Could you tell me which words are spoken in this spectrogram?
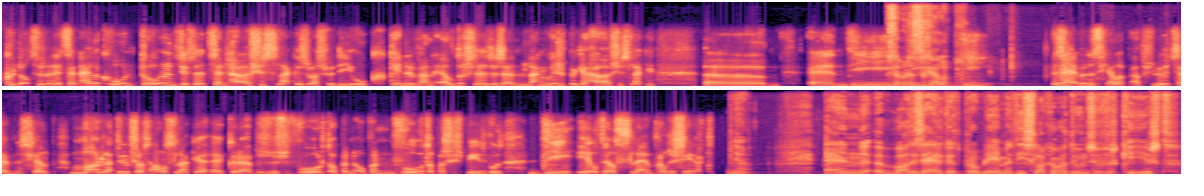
Knotsen, het zijn eigenlijk gewoon torentjes. hè. Het zijn huisjeslakken zoals we die ook kennen van elders. hè. Ze zijn langwerpige huisjeslakken. Eh, en die, Ze hebben een schelp. Die, ze hebben een schelp, absoluut. Ze hebben een schelp. Maar natuurlijk, zoals alle slakken, hè, kruipen ze dus voort op een, op een voet, op een gespierde voet, die heel veel slijm produceert. Ja. En wat is eigenlijk het probleem met die slakken? Wat doen ze verkeerd?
